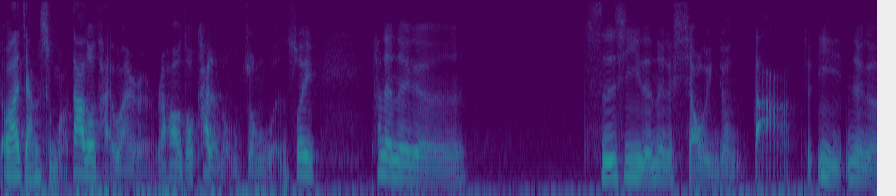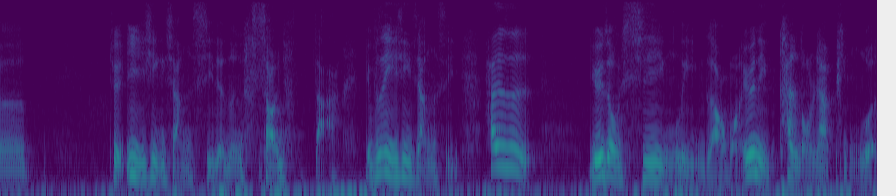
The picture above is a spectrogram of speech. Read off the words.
我在讲什么，大家都台湾人，然后都看得懂中文，所以他的那个。磁吸的那个效应就很大，就异那个就异性相吸的那个效应就很大，也不是异性相吸，它就是有一种吸引力，你知道吗？因为你看懂人家评论，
